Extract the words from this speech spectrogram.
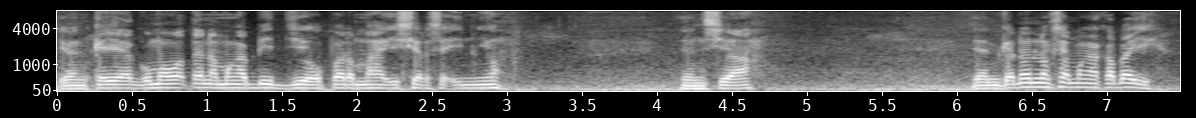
Yan, kaya gumawa tayo ng mga video para ma-share sa inyo. Yan siya. Yan, ganun lang siya mga kabay.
